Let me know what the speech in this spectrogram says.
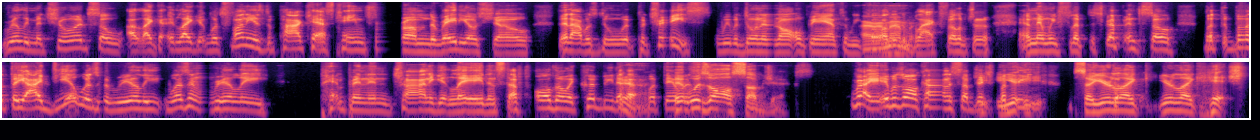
really matured. So I like like what's funny is the podcast came from the radio show that I was doing with Patrice. We were doing it on Opie and Anthony. We I called remember. it the Black Phillips show, and then we flipped the script. And so, but the but the idea was really wasn't really pimping and trying to get laid and stuff. Although it could be that, yeah. but there it was, was all subjects. Right. It was all kind of subjects. But you, the, so you're the, like you're like Hitch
